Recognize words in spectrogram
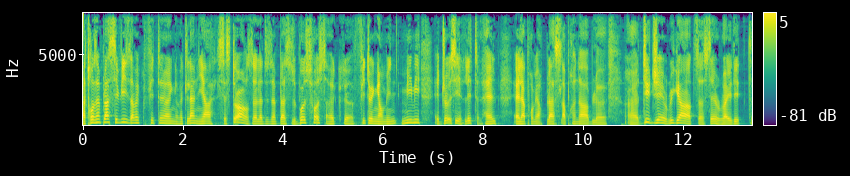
La troisième place, c'est Vise avec featuring avec Lania Sisters. La deuxième place, The Boss House avec euh, featuring Mimi et Josie Little Help. Et la première place, la prenable euh, DJ Regards, c'est Ride It.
